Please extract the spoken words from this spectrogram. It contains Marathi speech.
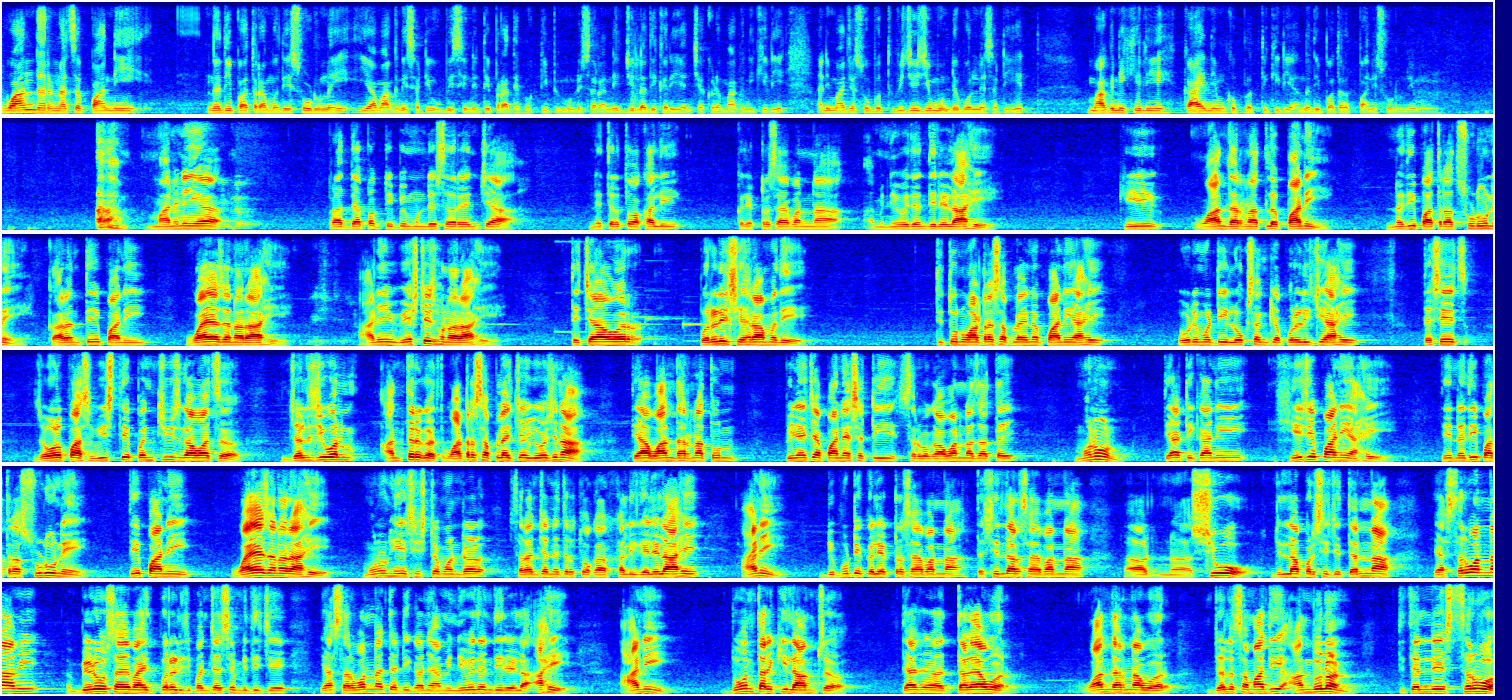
वान धरणाचं पाणी नदीपात्रामध्ये सोडू नये या मागणीसाठी ओबीसी नेते प्राध्यापक टी पी मुंडे सरांनी जिल्हाधिकारी यांच्याकडे मागणी केली आहे आणि माझ्यासोबत विजयजी मुंडे बोलण्यासाठी आहेत मागणी केली काय नेमकं प्रतिक्रिया नदीपात्रात पाणी सोडू नये म्हणून? माननीय प्राध्यापक टी पी मुंडे सर यांच्या नेतृत्वाखाली कलेक्टर साहेबांना आम्ही निवेदन दिलेलं आहे की वान धरणातलं पाणी नदीपात्रात सोडू नये कारण ते पाणी वाया जाणारं आहे आणि वेस्टेज होणार आहे. त्याच्यावर परळी शहरामध्ये तिथून वॉटर सप्लायनं पाणी आहे. एवढी मोठी लोकसंख्या परळीची आहे. तसेच जवळपास वीस ते पंचवीस गावाचं जलजीवन अंतर्गत वॉटर सप्लायच्या योजना त्या वान धरणातून पिण्याच्या पाण्यासाठी सर्व गावांना जात आहे म्हणून त्या ठिकाणी हे जे पाणी आहे ते नदीपात्रात सोडू नये ते पाणी वाया जाणार आहे. म्हणून हे शिष्टमंडळ सरांच्या नेतृत्वाखाली गेलेलं आहे. आणि डेप्युटी कलेक्टर साहेबांना तहसीलदार साहेबांना शिओ जिल्हा परिषदेचे त्यांना या सर्वांना आम्ही बेडो साहेब आहेत परळीचे पंचायत समितीचे या सर्वांना त्या ठिकाणी आम्ही निवेदन दिलेलं आहे. आणि दोन तारखेला आमचं त्या तळ्यावर वानधरणावर जलसमाधी आंदोलन तिथले सर्व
